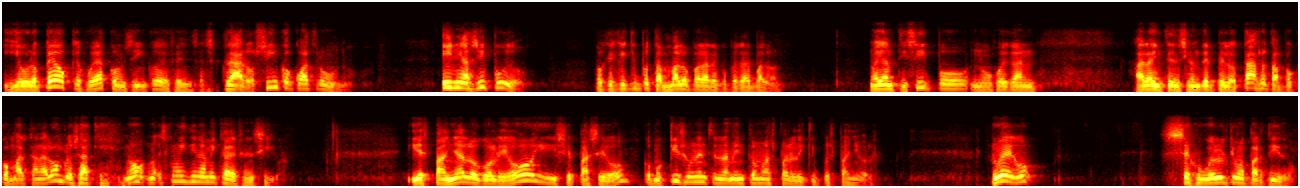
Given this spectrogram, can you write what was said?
y europeo que juega con cinco defensas. Claro, 5-4-1. Y ni así pudo. Porque qué equipo tan malo para recuperar el balón. No hay anticipo, no juegan a la intención del pelotazo, tampoco marcan al hombre, o sea que no, no es que no hay dinámica defensiva. Y España lo goleó y se paseó, como quiso un entrenamiento más para el equipo español. Luego se jugó el último partido.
